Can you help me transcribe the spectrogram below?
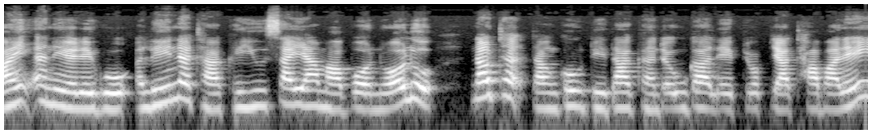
မိုင်းအန္တရာယ်တွေကိုအလေးနက်ထားဂရုစိုက်ရမှာပေါ့နော်လို့နောက်ထပ်တောင်ကုတ်ဒေသခံတအုပ်ကလည်းပြောပြထားပါတယ်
